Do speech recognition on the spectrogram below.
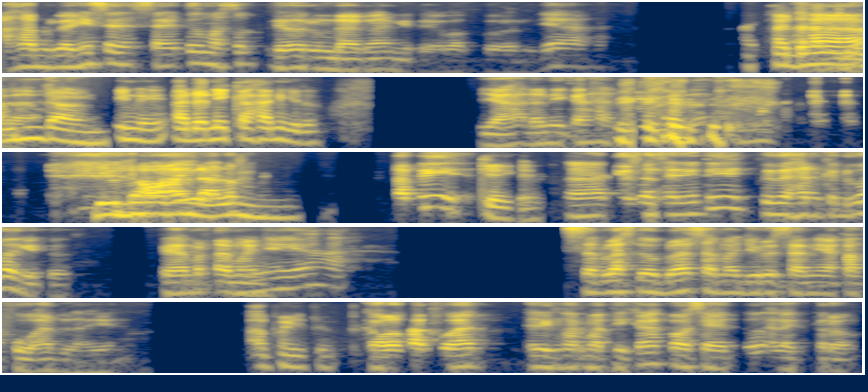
Alhamdulillahnya saya, saya tuh masuk jalur undangan gitu ya walaupun ya Ada diundang ini, ada nikahan gitu. Ya ada nikahan. diundang Oh, orang iya. dalam Tapi Oke, oke. eh, jurusan saya itu pilihan kedua gitu. Pilihan pertamanya ya 11 12 sama jurusannya Kafuad lah ya. Apa itu? Kalau Kafuad informatika, kalau saya itu elektro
